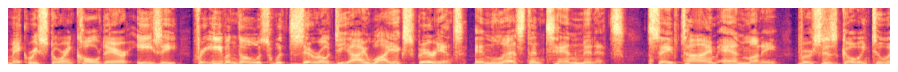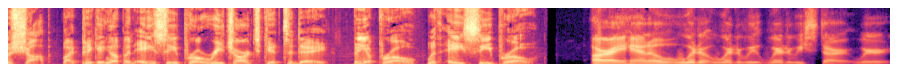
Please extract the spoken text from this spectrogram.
Make restoring cold air easy for even those with zero DIY experience in less than 10 minutes. Save time and money versus going to a shop by picking up an AC Pro Recharge Kit today. Be a pro with AC Pro. All right, Hannah. Where do where do we where do we start? Where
